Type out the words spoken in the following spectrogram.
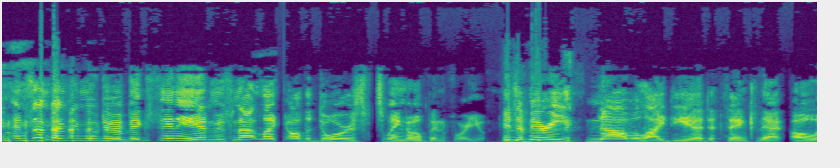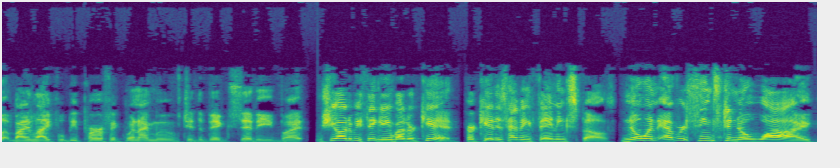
and sometimes you move to a big city and it's not like all the doors swing open for you. It's a very novel idea to think that, oh, my life will be perfect when I move to the big city. But she ought to be thinking about her kid. Her kid is having fainting spells. No one ever seems to know why,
